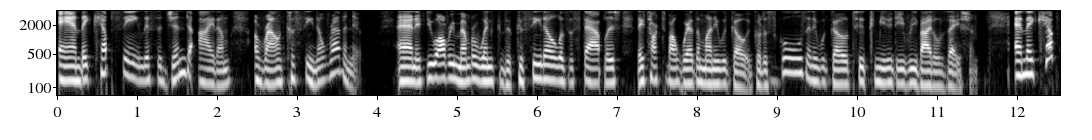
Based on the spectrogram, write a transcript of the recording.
And they kept seeing this agenda item around casino revenue. And if you all remember when the casino was established, they talked about where the money would go. It would go to schools and it would go to community revitalization. And they kept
